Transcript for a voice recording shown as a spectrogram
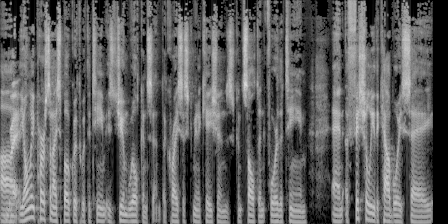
Uh, right. The only person I spoke with with the team is Jim Wilkinson, the crisis communications consultant for the team. And officially, the Cowboys say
